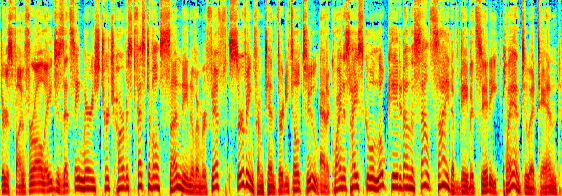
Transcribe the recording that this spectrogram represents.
There's fun for all ages at St. Mary's Church Harvest Festival Sunday, November 5th, serving from 10.30 till 2 at Aquinas High School located on the south side of David City. Plan to attend.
